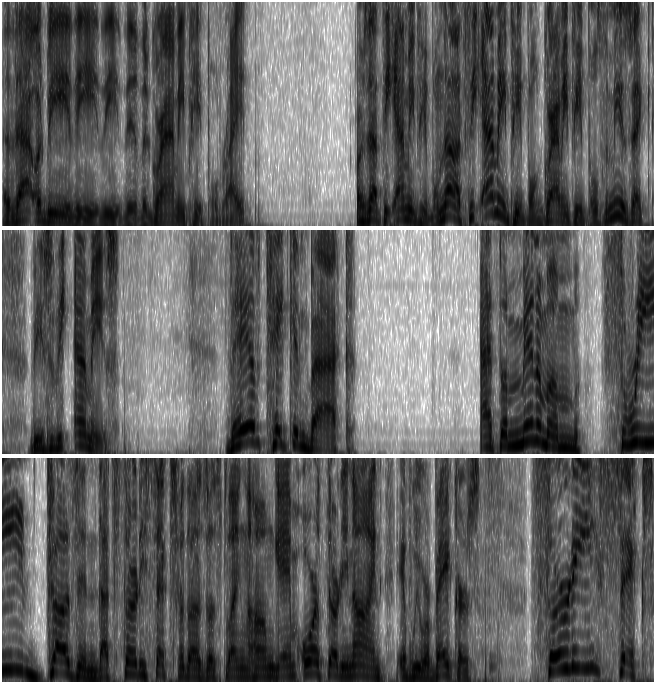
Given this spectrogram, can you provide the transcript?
that would be the, the, the, the, Grammy people, right? Or is that the Emmy people? No, it's the Emmy people. Grammy people's the music. These are the Emmys. They have taken back, at the minimum, three dozen. That's 36 for those of us playing the home game, or 39 if we were bakers. 36,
